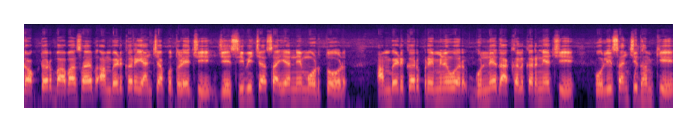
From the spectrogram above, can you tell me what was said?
डॉक्टर बाबासाहेब आंबेडकर यांच्या पुतळ्याची जेसीबीच्या साह्याने मोडतोड आंबेडकर प्रेमींवर गुन्हे दाखल करण्याची पोलिसांची धमकी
